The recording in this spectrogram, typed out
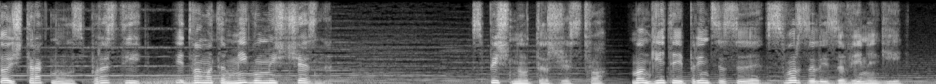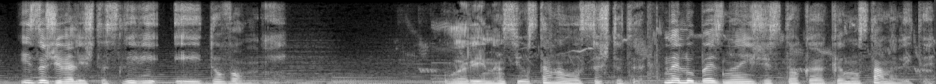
Той штракнал с пръсти и двамата мигом изчезна. С пишно тържество Мангита и принца се свързали завинаги и заживели щастливи и доволни. Ларина си останала същата, нелюбезна и жестока към останалите.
